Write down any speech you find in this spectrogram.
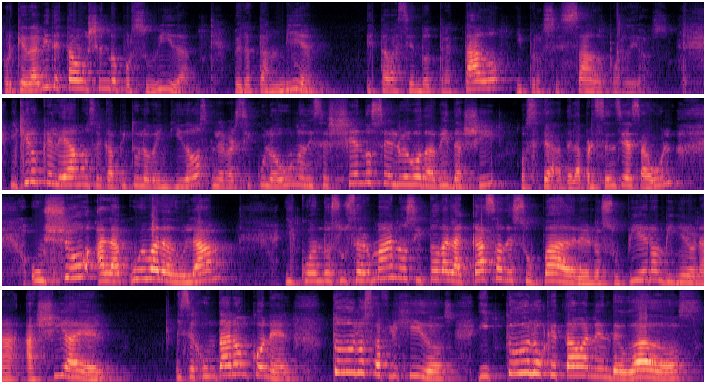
Porque David estaba huyendo por su vida, pero también estaba siendo tratado y procesado por Dios. Y quiero que leamos el capítulo 22, en el versículo 1 dice, yéndose luego David allí, o sea, de la presencia de Saúl, huyó a la cueva de Adulam y cuando sus hermanos y toda la casa de su padre lo supieron, vinieron allí a él y se juntaron con él todos los afligidos y todos los que estaban endeudados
